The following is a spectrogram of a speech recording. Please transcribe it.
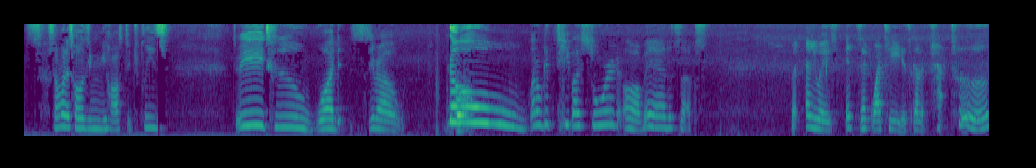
Someone is holding me hostage, please. Three, two, one, zero. No! I don't get to keep my sword. Oh man, it sucks. But anyways, it's ZekYT. It's gonna chat too.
